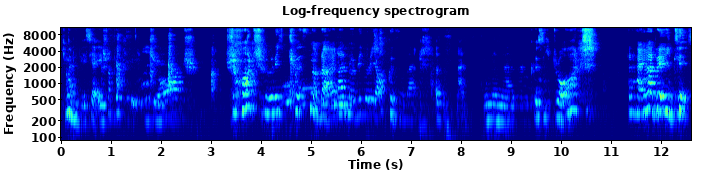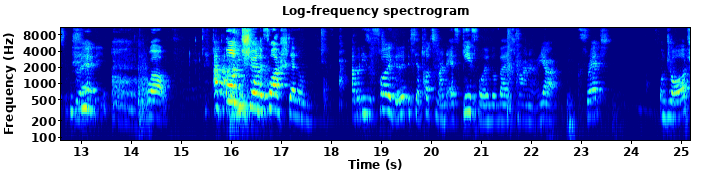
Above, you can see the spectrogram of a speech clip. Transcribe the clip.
Ich meine, die ist ja eh schon tot. George. George würde ich küssen und heiraten und ich würde ich auch küssen und heiraten. Also, nein. Und dann, dann, küsse ich George. Dann heirate ich dich, Freddy. Wow. Aber, Unschöne Vorstellung. Aber diese Folge ist ja trotzdem eine FG-Folge, weil ich meine, ja, Fred und George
